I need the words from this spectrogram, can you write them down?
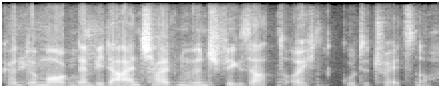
könnt ihr morgen dann wieder einschalten. Wünsche, wie gesagt, euch gute Trades noch.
